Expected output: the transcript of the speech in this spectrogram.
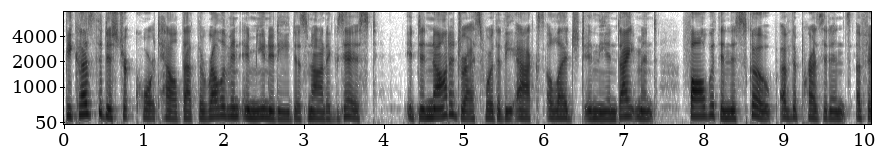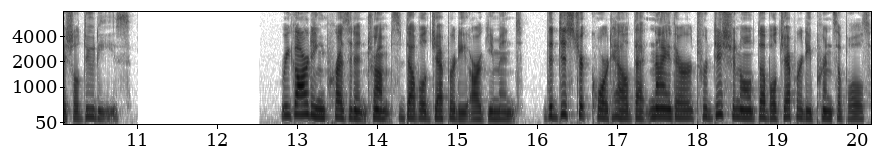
Because the district court held that the relevant immunity does not exist, it did not address whether the acts alleged in the indictment fall within the scope of the president's official duties. Regarding President Trump's double jeopardy argument, the district court held that neither traditional double jeopardy principles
